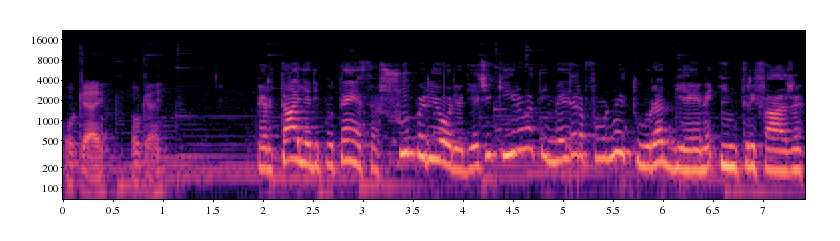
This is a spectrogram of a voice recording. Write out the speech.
Ok, ok. Per taglie di potenza superiori a 10 kW invece la fornitura avviene in trifase.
